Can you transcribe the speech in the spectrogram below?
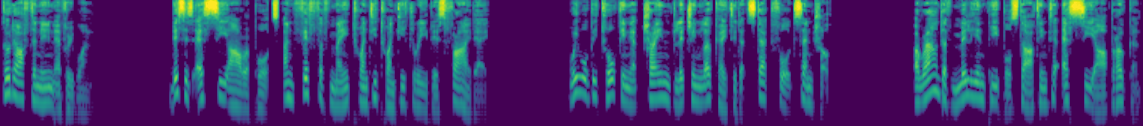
Good afternoon everyone. This is SCR Reports on 5th of May 2023 this Friday. We will be talking at train glitching located at Stepford Central. Around a million people starting to SCR broken.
